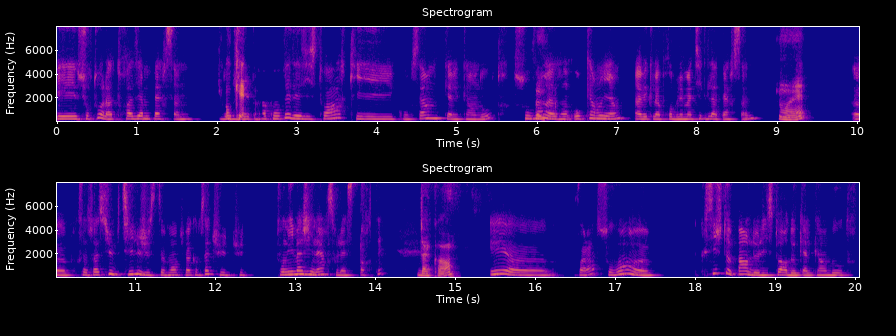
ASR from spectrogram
et surtout à la troisième personne. Donc, je vais te raconter des histoires qui concernent quelqu'un d'autre. Souvent, mmh. elles n'ont aucun lien avec la problématique de la personne. Ouais. Euh, pour que ça soit subtil, justement. Tu vois, comme ça, tu, tu ton imaginaire se laisse porter. D'accord. Et euh, voilà, souvent, euh, si je te parle de l'histoire de quelqu'un d'autre,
